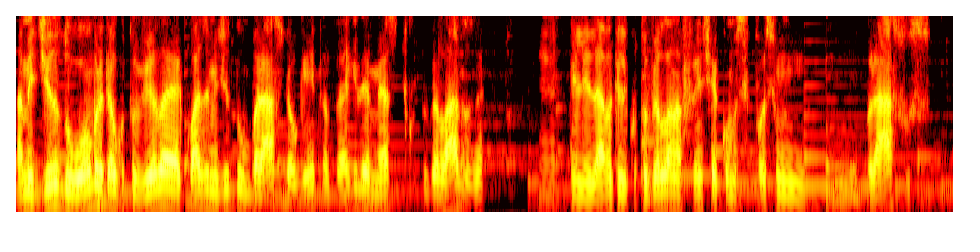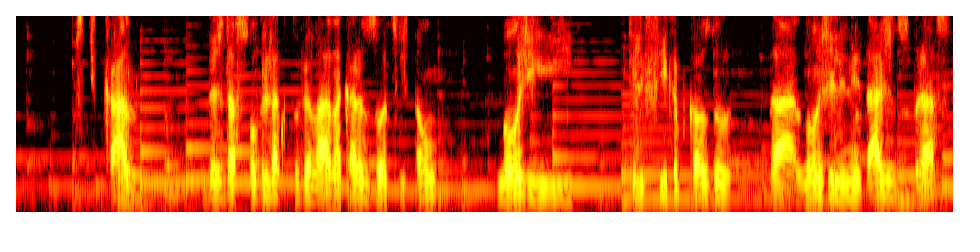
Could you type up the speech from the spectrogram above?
a, medida do ombro até o cotovelo é quase a medida de um braço de alguém, tanto é que ele é mestre de cotoveladas, né? É. Ele leva aquele cotovelo lá na frente, é como se fosse um, um braço esticado vez de dar soco, ele dá cotovelada na cara dos outros, que estão longe que ele fica por causa do, da longelinidade dos braços.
